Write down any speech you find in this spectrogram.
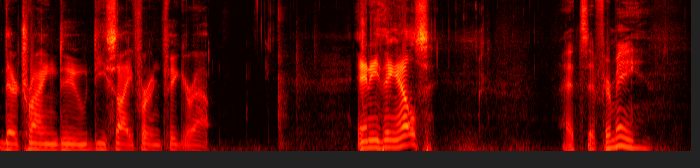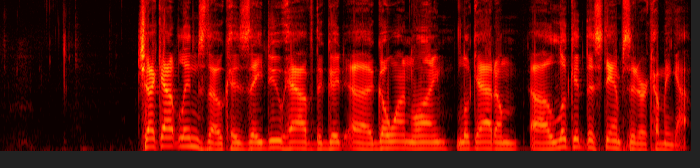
they're trying to decipher and figure out. Anything else? That's it for me. Check out Linn's though, because they do have the good. Uh, go online, look at them, uh, look at the stamps that are coming out.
